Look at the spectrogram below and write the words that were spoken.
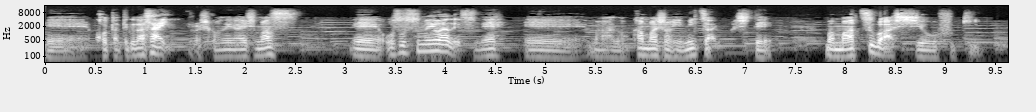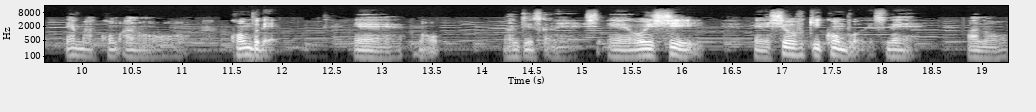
えー、こたってください。よろしくお願いします。えー、おすすめはですね、えー、まあ、あの、看板商品3つありまして、まあ、松葉塩吹き、ね、まあ、こあのー、昆布で、えー、もう、なんていうんですかね、えー、美味しい、えー、塩吹き昆布をですね、あの、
